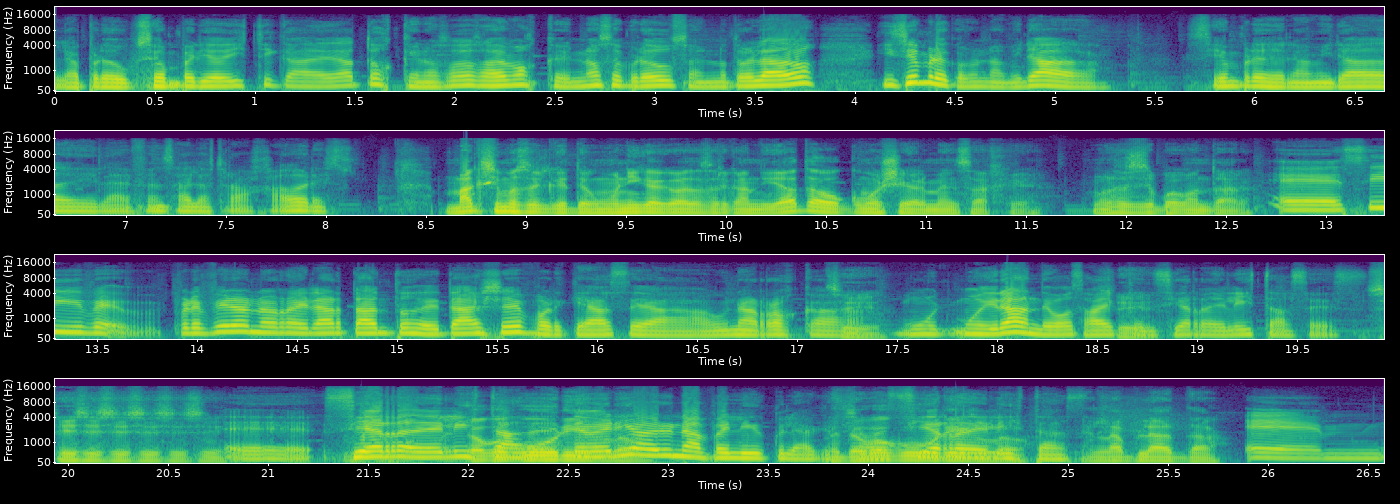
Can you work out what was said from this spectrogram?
la producción periodística de datos que nosotros sabemos que no se producen en otro lado y siempre con una mirada, siempre de la mirada de la defensa de los trabajadores. ¿Máximo es el que te comunica que vas a ser candidata o cómo llega el mensaje? No sé si se puede contar. Eh, sí, prefiero no revelar tantos detalles porque hace a una rosca muy, grande. Vos sabés que el cierre de listas es. Sí, sí, sí, sí, sí. Eh, cierre de listas. Debería haber una película que se llama Cierre de listas. En La Plata. Em,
